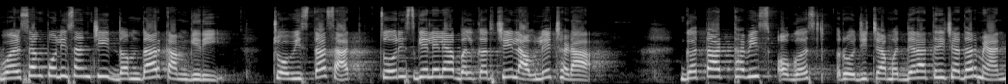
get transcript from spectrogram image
वळसंग पोलिसांची दमदार कामगिरी. चोवीस तासात चोरीस गेलेल्या बलकरची लावले छडा. गत अठ्ठावीस ऑगस्ट रोजीच्या मध्यरात्रीच्या दरम्यान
